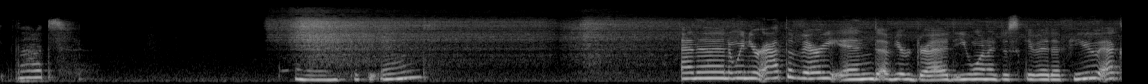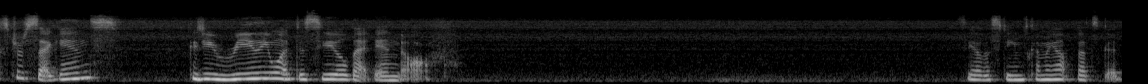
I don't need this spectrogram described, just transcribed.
like that. And then get the end. And then when you're at the very end of your dread, you want to just give it a few extra seconds because you really want to seal that end off. See how the steam's coming up? That's good.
